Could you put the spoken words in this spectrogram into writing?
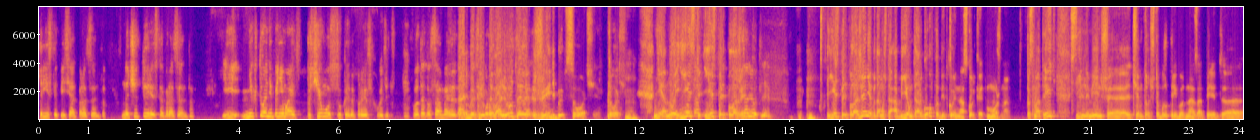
350%, на 400%. И никто не понимает, почему, сука, это происходит. Вот это самое... Знать бы криптовалюты, жить бы в Сочи. Точно. Не, ну, ну есть, вот, есть предположение. Абсолютно. Есть предположение, потому что объем торгов по биткоину, насколько это можно посмотреть, сильно меньше, чем тот, что был три года назад. Перед, э,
